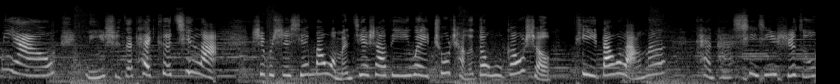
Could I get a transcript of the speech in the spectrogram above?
喵，您实在太客气啦！是不是先帮我们介绍第一位出场的动物高手剃刀狼呢？看他信心十足，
